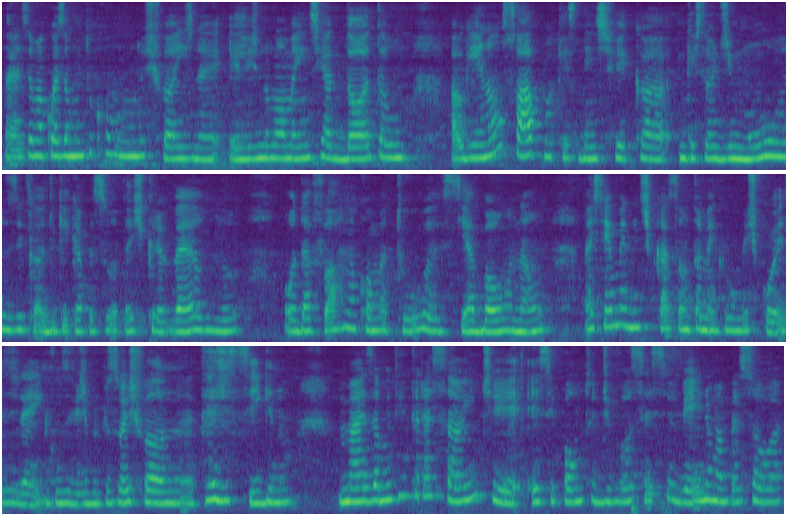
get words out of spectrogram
parece uma coisa muito comum dos fãs, né? Eles normalmente adotam alguém não só porque se identifica em questão de música, do que, que a pessoa está escrevendo, ou da forma como atua, se é bom ou não, mas tem uma identificação também com algumas coisas, né? Inclusive de pessoas falando até de signo. Mas é muito interessante esse ponto de você se ver numa pessoa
